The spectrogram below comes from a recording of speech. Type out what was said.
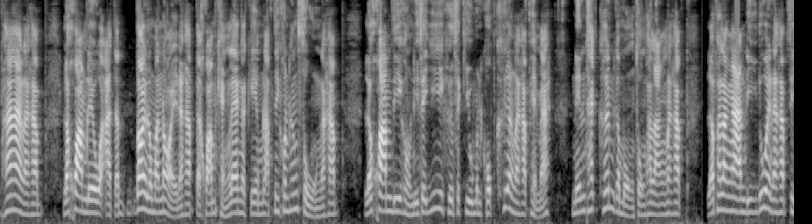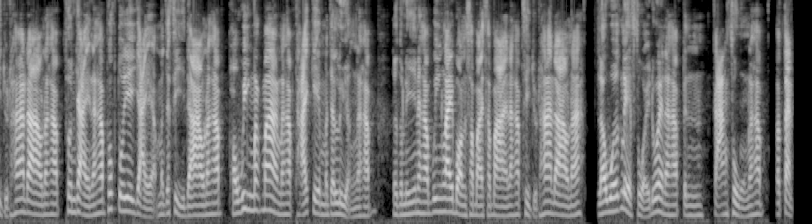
185 นะครับ แล้วความเร็วอาจจะด้อยลงมาหน่อยนะครับ แต่ความแข็งแรงกับเกมรับนี่ค่อนข้างสูงนะครับ แล้วความดีของดีไซยี่คือสกิลมันครบเครื่องนะครับ เห็นไหมเน้นแท็กเกิลกับหม่งทรงพลังนะครับ แล้วพลังงานดีด้วยนะครับ 4.5 ดาวนะครับ ส่วนใหญ่นะครับ พวกตัวใหญ่ๆอะมันจะ 4 ดาวนะครับพอวิ่งมากๆนะครับท้ายเกมมันจะเหลืองนะครับ แต่ตัวนี้นะครับวิ่งไล่บอลสบายๆนะครับ 4.5 ดาวนะ แล้วเวิร์กเลทสวยด้วยนะครับ เป็นกลางสูงนะครับสแตท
